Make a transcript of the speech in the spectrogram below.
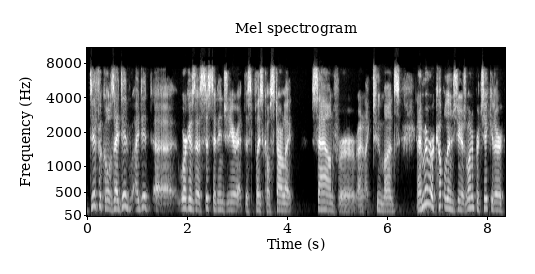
difficult is I did I did uh, work as an assistant engineer at this place called Starlight Sound for know, like two months, and I remember a couple of engineers, one in particular,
